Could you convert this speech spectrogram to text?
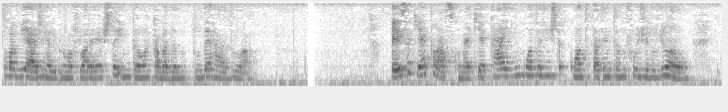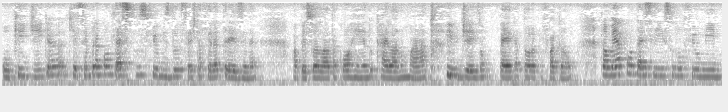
uma viagem ali para uma floresta, e então acaba dando tudo errado lá. Esse aqui é clássico, né? Que é cair enquanto a gente tá, enquanto tá tentando fugir do vilão. O que diga que sempre acontece nos filmes do Sexta-feira 13, né? A pessoa lá tá correndo, cai lá no mato e o Jason pega tora com o facão. Também acontece isso no filme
